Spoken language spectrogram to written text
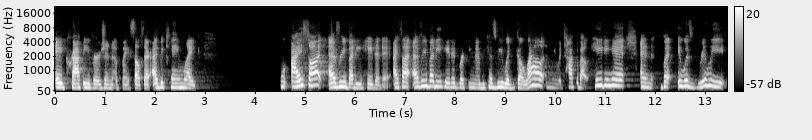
a crappy version of myself there. I became like I thought everybody hated it. I thought everybody hated working there because we would go out and we would talk about hating it and but it was really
